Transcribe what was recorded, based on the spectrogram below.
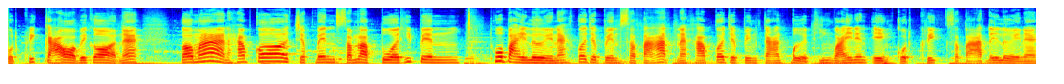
กดคลิกกาวออกไปก่อนนะ ต่อมานะครับก็จะเป็นสำหรับตัวที่เป็นทั่วไปเลยนะก็จะเป็นสตาร์ทนะครับก็จะเป็นการเปิดทิ้งไว้นั่นเองกดคลิกสตาร์ทได้เลยนะ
